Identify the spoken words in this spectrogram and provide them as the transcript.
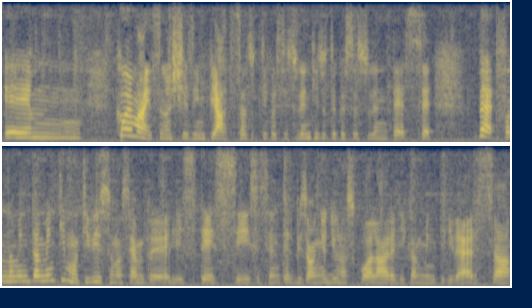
E, ehm, come mai sono scesi in piazza tutti questi studenti e tutte queste studentesse? Beh, fondamentalmente i motivi sono sempre gli stessi, si sente il bisogno di una scuola radicalmente diversa,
